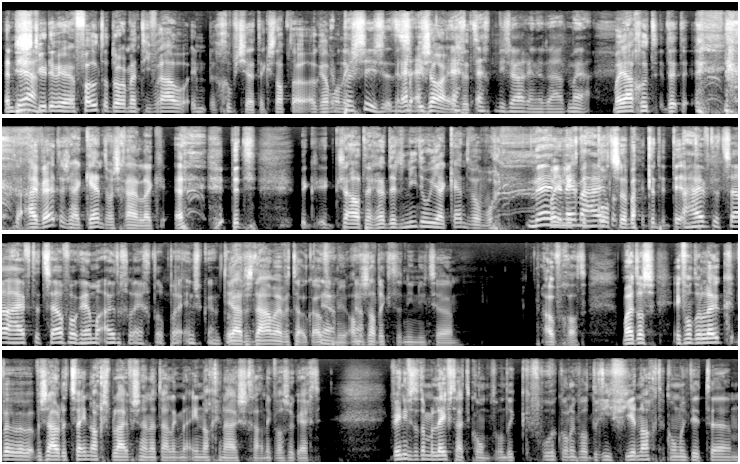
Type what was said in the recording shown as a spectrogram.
En die Ja. stuurde weer een foto door met die vrouw in de groepchat. Ik snapte ook helemaal niks. Precies. Het is Echt bizar is echt, het. Echt bizar inderdaad. Maar ja, Maar ja, goed. dit- hij werd dus herkend waarschijnlijk. Dit, ik, ik zei al tegen hem, dit is niet hoe je herkend wil worden. nee, Maar nee, je nee, ligt maar te hij heeft, tent. hij, heeft het zelf, hij heeft het zelf ook helemaal uitgelegd op eh, Instagram, toch? Ja, dus daarom hebben we het ook over Ja, nu. Anders ja. had ik het er niet... niet eh, over gehad. Maar het was, ik vond het leuk. We, we, we zouden twee nachtjes blijven. Zijn uiteindelijk na één nachtje naar huis gegaan. Ik was ook echt... Ik weet niet of dat aan mijn leeftijd komt. Want ik, vroeger kon ik wel drie, vier nachten kon ik dit... ehm,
